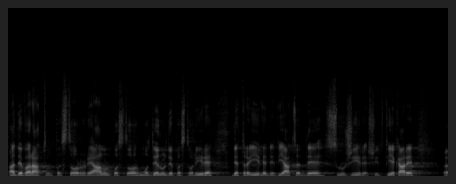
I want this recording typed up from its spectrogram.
adevăratul păstor, realul păstor, modelul de păstorire, de trăire, de viață, de slujire și fiecare uh,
